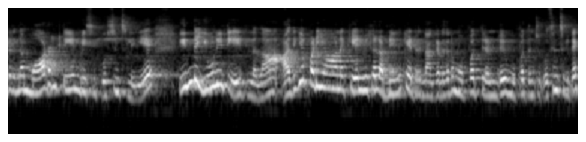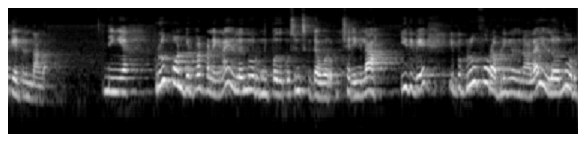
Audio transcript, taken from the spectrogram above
கேட்டிருந்த மாடல் டிஎன்பிசி கொஸ்டின்ஸ்லேயே இந்த யூனிட் எயிட்டில் தான் அதிகப்படியான கேள்விகள் அப்படின்னு கேட்டிருந்தாங்க. கிட்டத்தட்ட முப்பத்தி ரெண்டு முப்பத்தஞ்சு கொஸ்டின்ஸ் கிட்டே கேட்டிருந்தாங்க. நீங்கள் குரூப் ஒன் ப்ரிப்பேர் பண்ணிங்கன்னா இதுலேருந்து ஒரு முப்பது கொஸ்டின்ஸ் கிட்ட வரும். சரிங்களா? இதுவே இப்போ குரூப் ஃபோர் அப்படிங்கிறதுனால இதில் வந்து ஒரு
